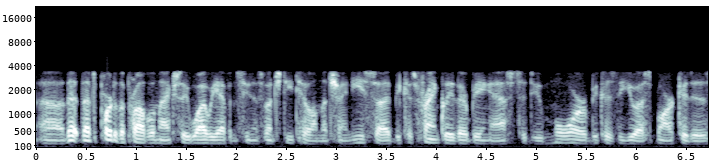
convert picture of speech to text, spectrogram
uh, that, that's part of the problem, actually, why we haven't seen as much detail on the Chinese side, because frankly, they're being asked to do more because the U.S. market is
